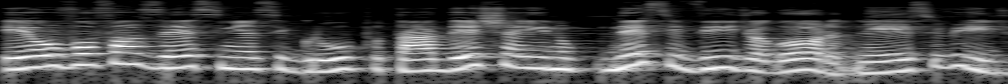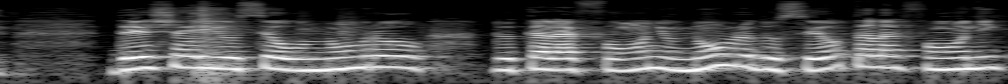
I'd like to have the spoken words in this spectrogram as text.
Eu vou fazer sim esse grupo, tá? Deixa aí no, nesse vídeo agora, nesse vídeo, deixa aí o seu número do telefone, o número do seu telefone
